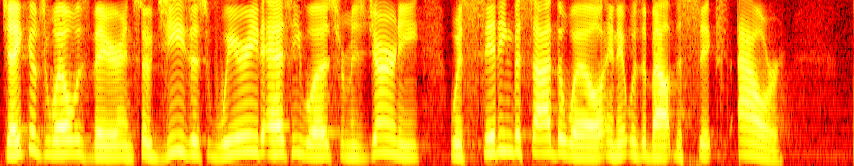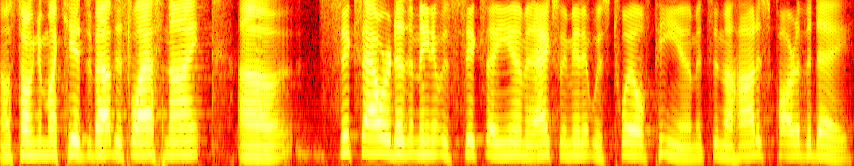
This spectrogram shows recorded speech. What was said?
Jacob's well was there, and so Jesus, wearied as he was from his journey, was sitting beside the well, and it was about the sixth hour. I was talking to my kids about this last night. Uh, six hour doesn't mean it was 6 a.m., it actually meant it was 12 p.m. It's in the hottest part of the day.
